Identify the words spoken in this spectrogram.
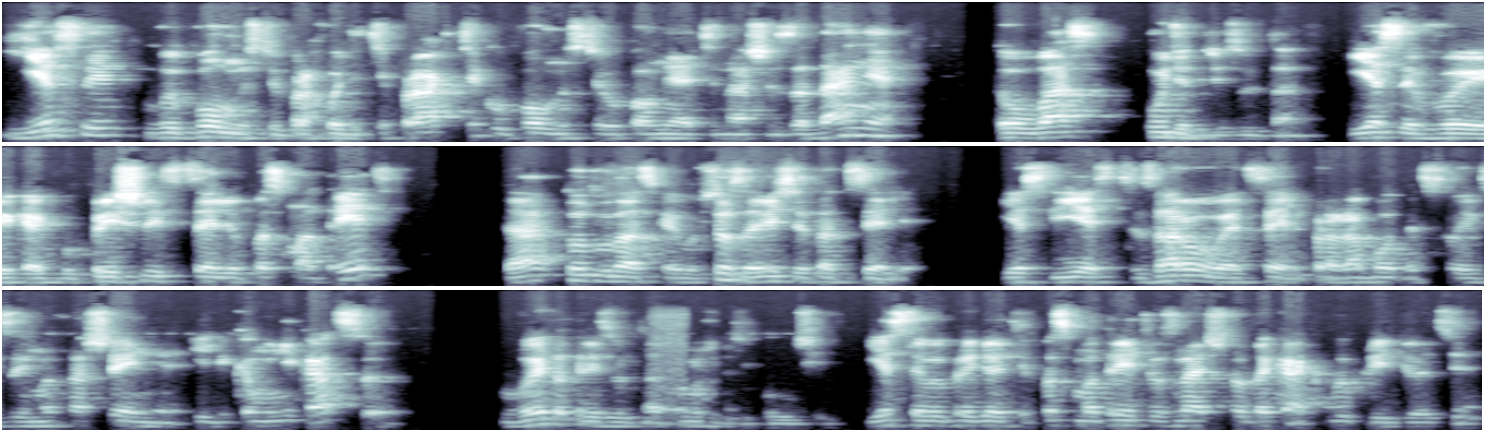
если вы полностью проходите практику, полностью выполняете наши задания, то у вас будет результат. Если вы как бы пришли с целью посмотреть, да, тут у нас как бы все зависит от цели. Если есть здоровая цель проработать свои взаимоотношения или коммуникацию, вы этот результат можете получить. Если вы придете посмотреть, узнать что да как, вы придете,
